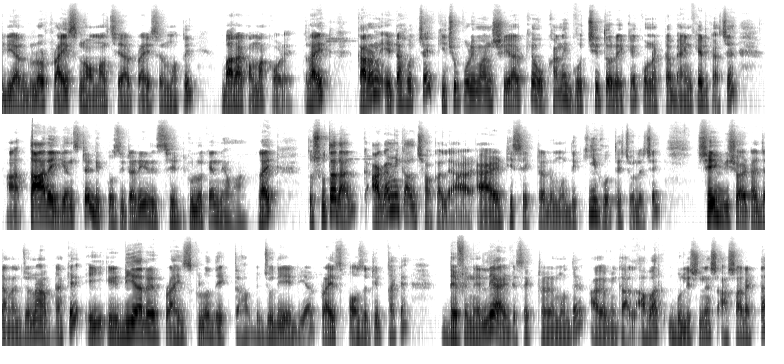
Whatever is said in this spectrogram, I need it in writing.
এডিআরগুলোর প্রাইস নর্মাল শেয়ার প্রাইসের মতোই বাড়া কমা করে রাইট কারণ এটা হচ্ছে কিছু পরিমাণ শেয়ারকে ওখানে গচ্ছিত রেখে কোনো একটা ব্যাংকের কাছে তার এগেনস্টে ডিপোজিটারি রিসিটগুলোকে নেওয়া রাইট তো সুতরাং আগামীকাল সকালে আইআইটি সেক্টরের মধ্যে কি হতে চলেছে? সেই বিষয়টা জানার জন্য আপনাকে এই এডিআর এর প্রাইসগুলো দেখতে হবে। যদি এডিআর প্রাইস পজিটিভ থাকে ডেফিনেটলি আইটি সেক্টরের মধ্যে আগামীকাল আবার বুলিশনেস আসার একটা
